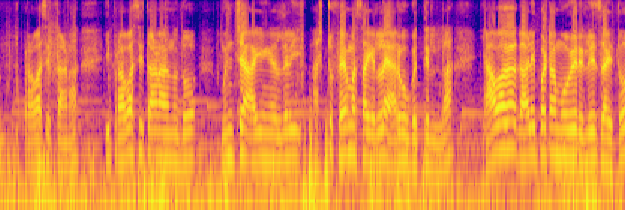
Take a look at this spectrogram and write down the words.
ಒಂದು ಪ್ರವಾಸಿ ತಾಣ. ಈ ಪ್ರವಾಸಿ ತಾಣ ಅನ್ನೋದು ಮುಂಚೆ ಆಗಿನ ಕಾಲದಲ್ಲಿ ಅಷ್ಟು ಫೇಮಸ್ ಆಗಿರಲಿಲ್ಲ ಯಾರಿಗೂ ಗೊತ್ತಿರಲಿಲ್ಲ. ಯಾವಾಗ ಗಾಳಿಪಟ ಮೂವಿ ರಿಲೀಸ್ ಆಯಿತು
